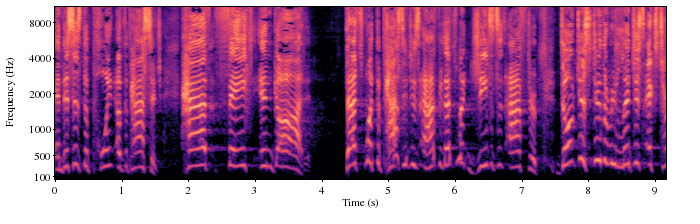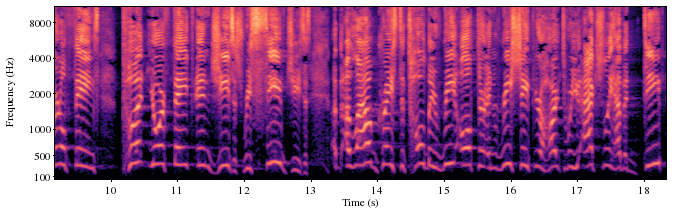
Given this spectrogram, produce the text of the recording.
and this is the point of the passage have faith in God. That's what the passage is after. That's what Jesus is after. Don't just do the religious external things. Put your faith in Jesus. Receive Jesus. Allow grace to totally re alter and reshape your heart to where you actually have a deep,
